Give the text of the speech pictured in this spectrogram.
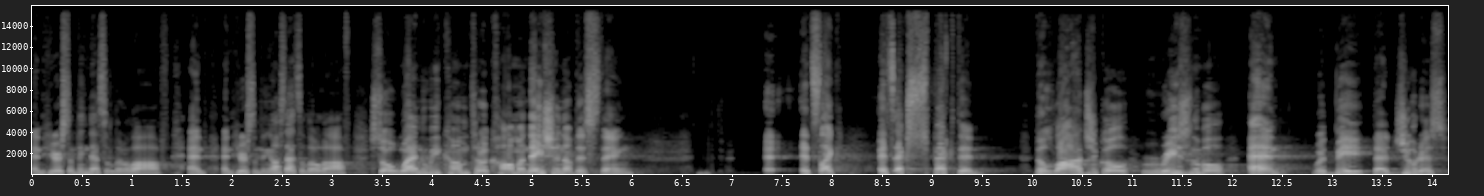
and here's something that's a little off, and, and here's something else that's a little off. So when we come to the culmination of this thing, it's like it's expected. The logical, reasonable end would be that Judas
